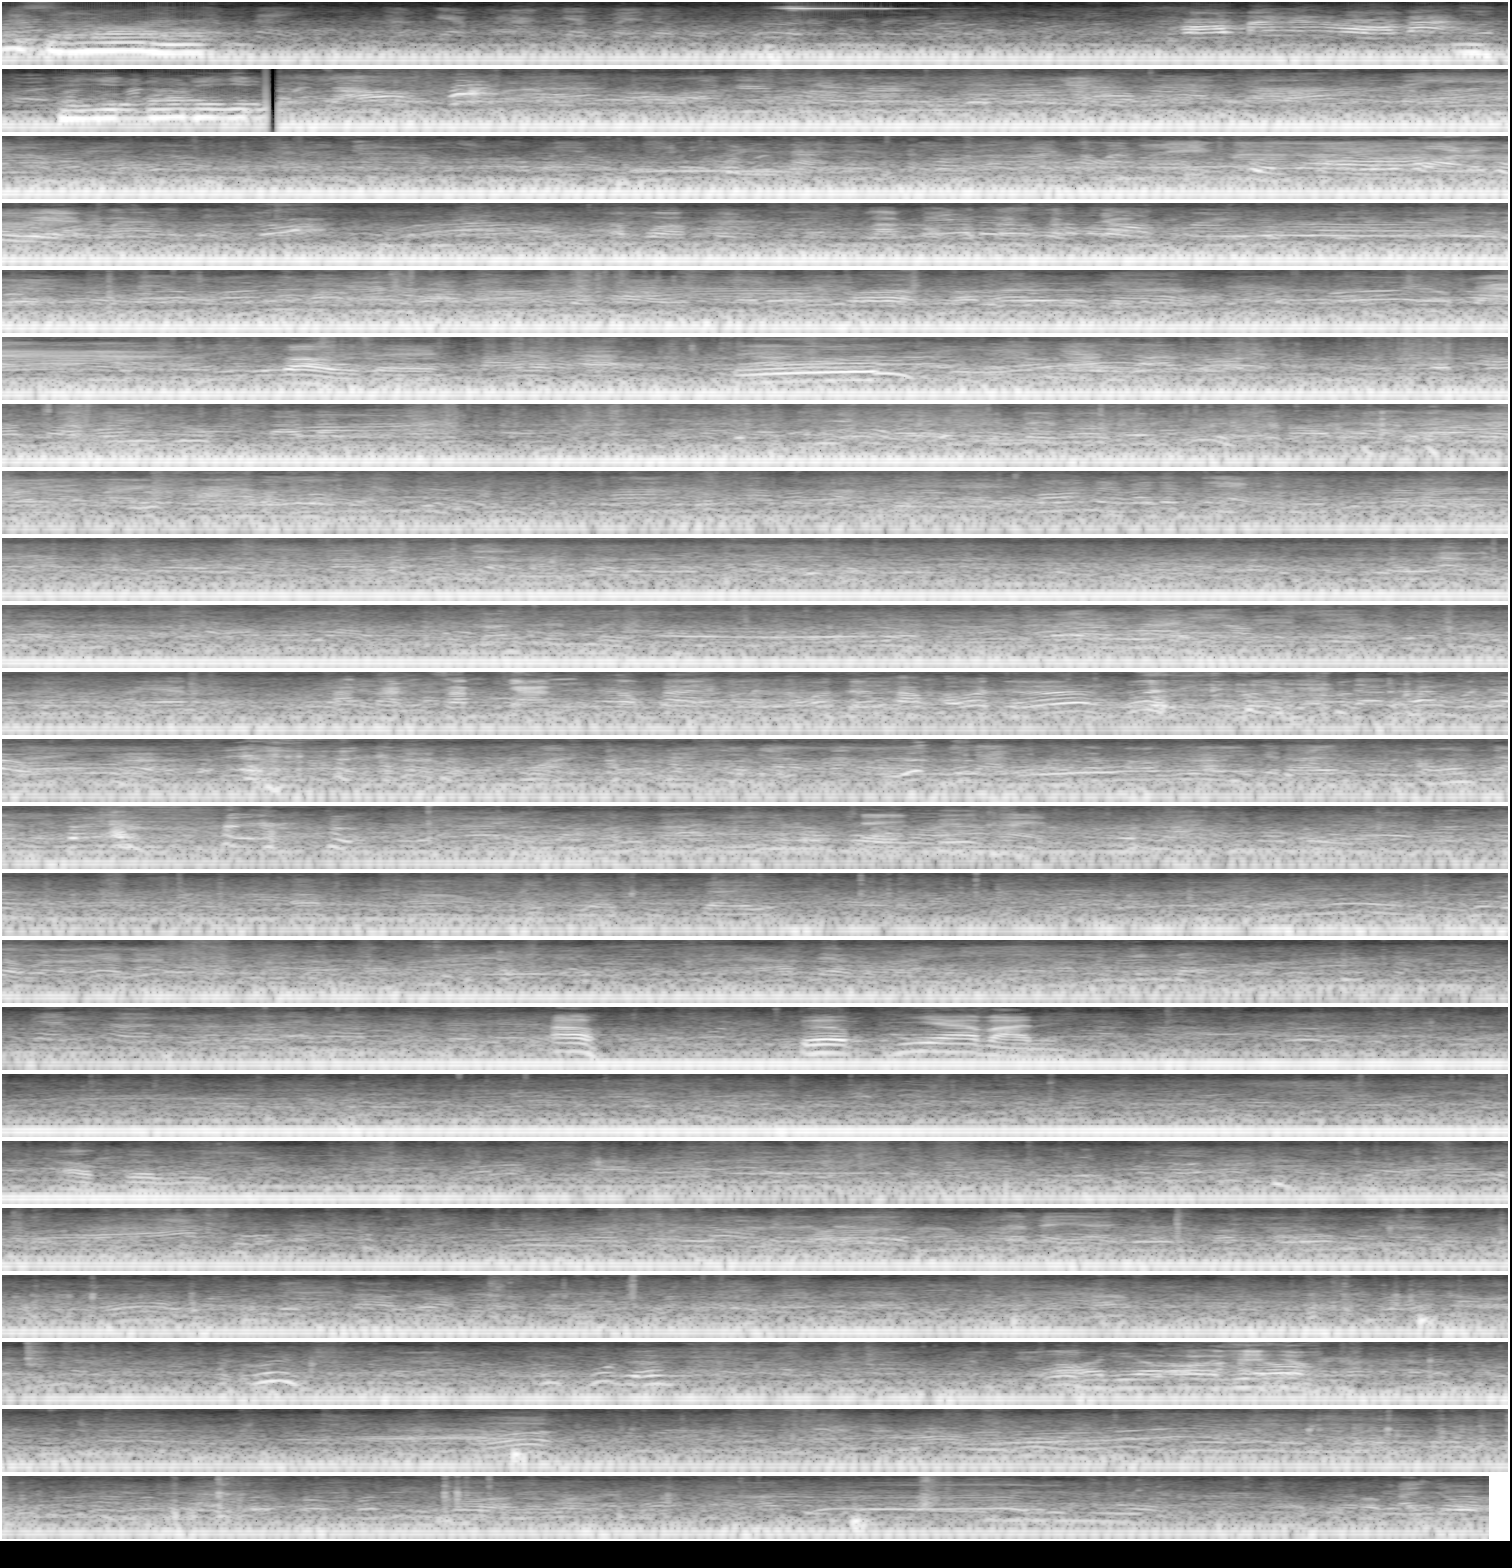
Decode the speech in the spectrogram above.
มีเสียงร้องเหรอหอมมากนะหอมอะได้ยินเนาะได้ยินคนพอแล้วพอแล้วกูแหวกมากเอาพอรับของกำลังสับจับจ้าเบ้าแต่โอ้ Sana ถ้าถังซ้ำจังต้องไปเขาว่าถึงครับเขาว่าถึงเย็นจังทั้งพระเจ้าห่วยเลือกกระเป๋าใหญ่ก็ได้ใจคือไห้อ้าวนิดเดียวติดใจพูดกับคนหลังไงล่ะเอ้าเกือบเฮียบาดนี่เอาเกือบอีก ท่านไหนใหญ่ เอาเดียวเอาเดียวไอ้เจ้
